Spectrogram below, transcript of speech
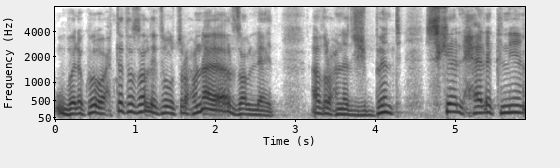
وبالك حتى تظلي تروح هنا تظل العيد هذا رحنا الجبانت سكال الحالة كني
